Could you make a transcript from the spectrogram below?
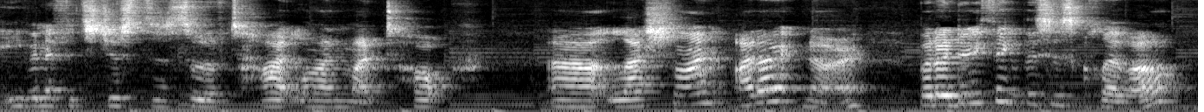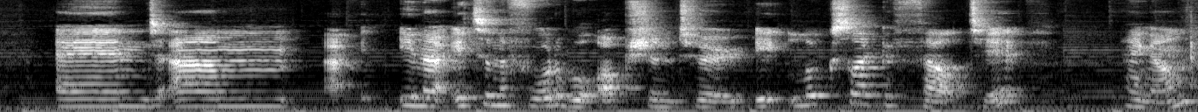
even if it's just to sort of tight line my top uh, lash line, I don't know. But I do think this is clever and um, uh, you know, it's an affordable option too. It looks like a felt tip Hang on,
